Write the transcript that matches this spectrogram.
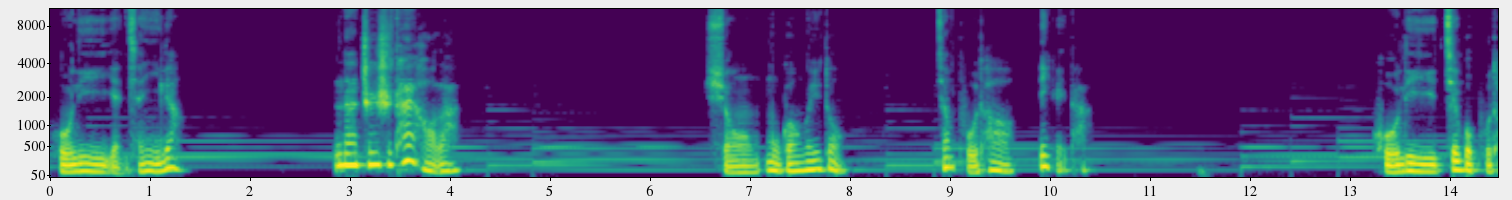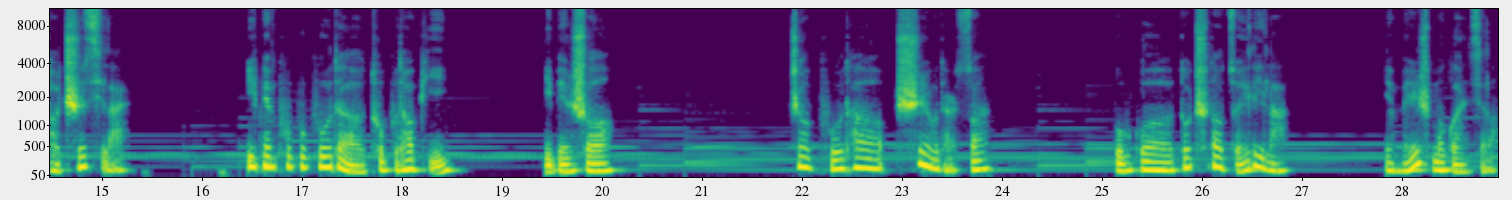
狐狸眼前一亮，那真是太好了。熊目光微动，将葡萄递给他。狐狸接过葡萄吃起来。一边噗噗噗的吐葡萄皮，一边说：“这葡萄是有点酸，不过都吃到嘴里啦，也没什么关系了。”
